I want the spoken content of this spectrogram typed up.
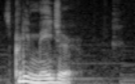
It's pretty major.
